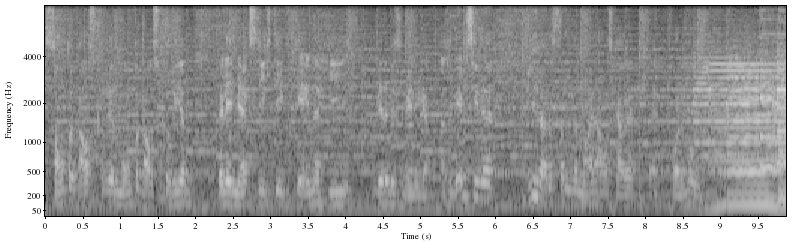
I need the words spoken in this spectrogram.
Sonntag auskurieren, Montag auskurieren, weil ich merke es richtig, die Energie wird ein bisschen weniger. Also in dem Sinne, wir hören uns dann in der neuen Ausgabe bei Vollem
